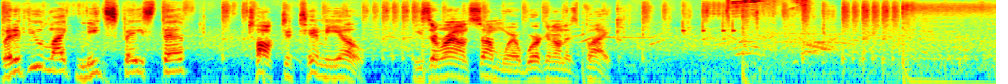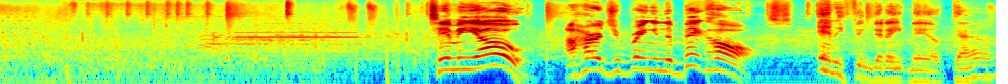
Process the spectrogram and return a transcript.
But if you like meat space theft, talk to Timmy O. He's around somewhere working on his bike. Timmy O! I heard you bringing the big hauls. Anything that ain't nailed down.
